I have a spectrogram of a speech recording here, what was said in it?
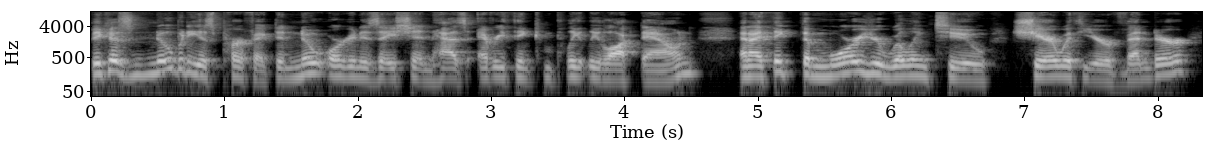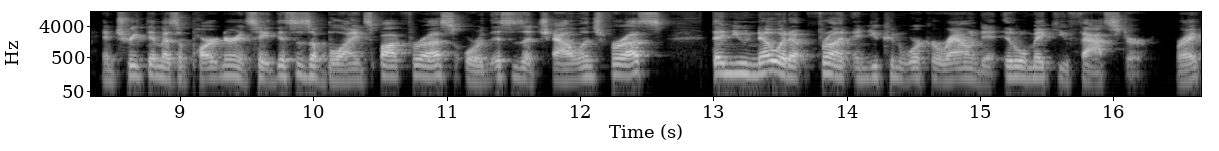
because nobody is perfect and no organization has everything completely locked down. And I think the more you're willing to share with your vendor and treat them as a partner and say, this is a blind spot for us or this is a challenge for us, then you know it up front and you can work around it. It'll make you faster, right?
